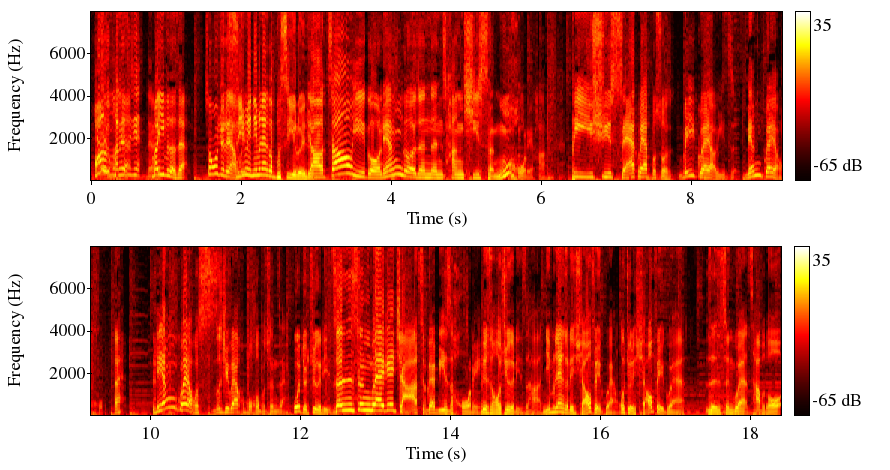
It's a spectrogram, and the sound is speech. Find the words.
花花两三千买衣服啥子？所以我觉得是因为你们两个不是一类人，要找一个两个人能长期生活的哈，必须三观不说，美观要一致，两观要合。哎。两观要和世界观合不合不存在，我就举个例子，人生观跟价值观必是合的。比如说我举个例子哈，你们两个的消费观，我觉得消费观、人生观差不多，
